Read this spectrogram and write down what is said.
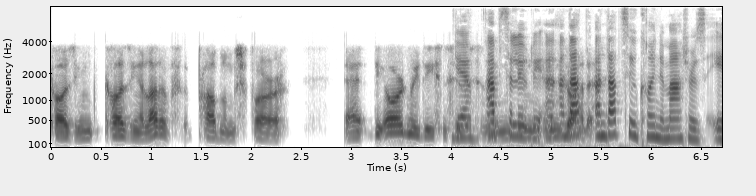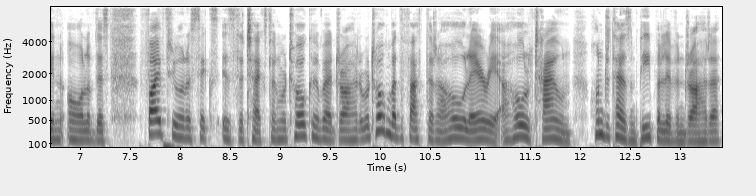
causing causing a lot of problems for uh, the ordinary decent Yeah, absolutely, in, in, and, that, and that's who kind of matters in all of this. Five three one zero oh six is the text, and we're talking about Drogheda. We're talking about the fact that a whole area, a whole town, hundred thousand people live in Drogheda,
